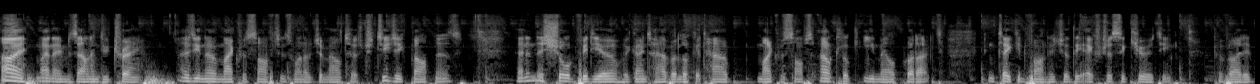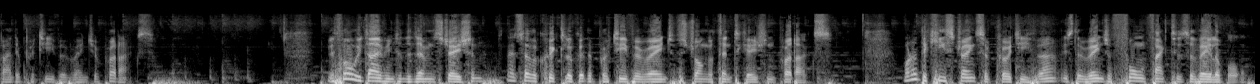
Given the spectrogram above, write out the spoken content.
Hi, my name is Alan Dutre. As you know, Microsoft is one of Gemalto's strategic partners, and in this short video we're going to have a look at how Microsoft's Outlook email product can take advantage of the extra security provided by the Protiva range of products. Before we dive into the demonstration, let's have a quick look at the Protiva range of strong authentication products. One of the key strengths of Protiva is the range of form factors available.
